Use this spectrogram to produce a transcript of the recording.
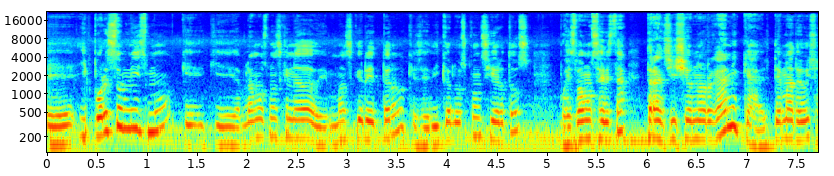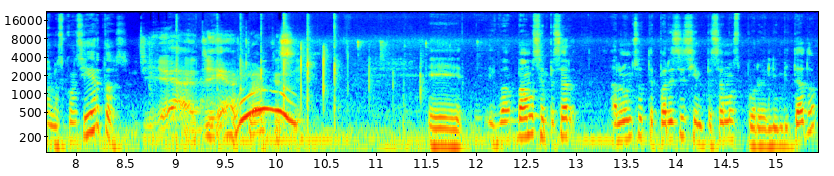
Eh, y por eso mismo, que, que hablamos más que nada de Más Querétaro, que se dedica a los conciertos, pues vamos a hacer esta transición orgánica. El tema de hoy son los conciertos. Yeah, yeah, claro que sí. Eh, va- vamos a empezar. Alonso, ¿te parece si empezamos por el invitado?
